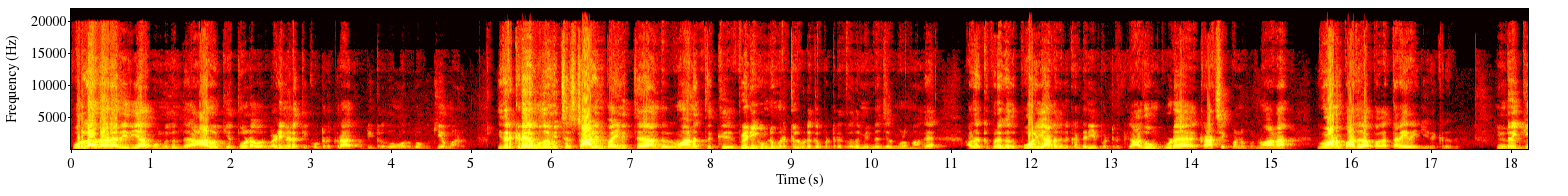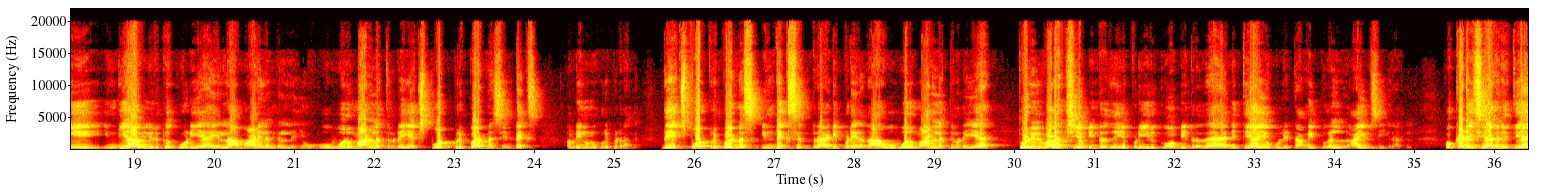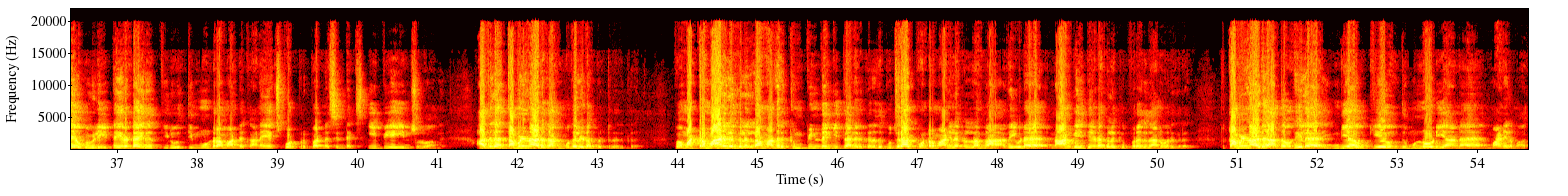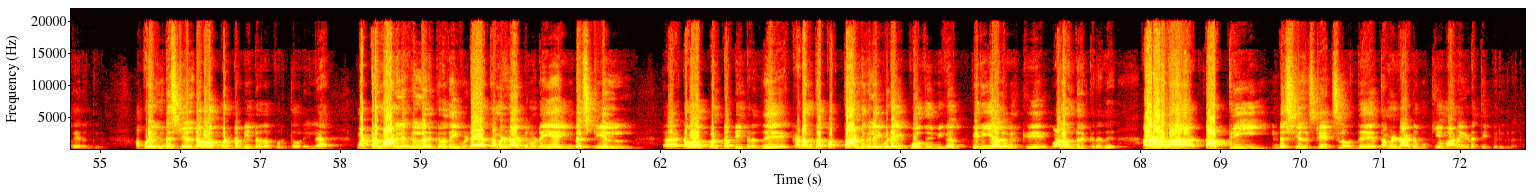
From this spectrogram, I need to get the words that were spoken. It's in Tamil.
பொருளாதார ரீதியாகவும் மிகுந்த ஆரோக்கியத்தோடு அவர் வழிநடத்தி கொண்டிருக்கிறார் அப்படின்றதும் ரொம்ப முக்கியமானது. இதற்கிடையில் முதலமைச்சர் ஸ்டாலின் பயணித்த அந்த விமானத்துக்கு வெடிகுண்டு மிரட்டல் விடுக்கப்பட்டிருக்கிறது மின்னஞ்சல் மூலமாக. அதற்கு பிறகு அது போலியானதுன்னு கண்டறியப்பட்டிருக்கு. அதுவும் கூட கிராஸ் செக் பண்ணப்படணும். ஆனால் விமானம் பாதுகாப்பாக தரையிறங்கி இருக்கிறது. இன்றைக்கு இந்தியாவில் இருக்கக்கூடிய எல்லா மாநிலங்கள்லையும் ஒவ்வொரு மாநிலத்தினுடைய எக்ஸ்போர்ட் ப்ரிப்பேர்ட்னஸ் இண்டெக்ஸ் அப்படின்னு ஒன்று குறிப்பிடுறாங்க. இந்த எக்ஸ்போர்ட் ப்ரிப்பேர்ட்னஸ் இண்டெக்ஸ் என்ற அடிப்படையில் தான் ஒவ்வொரு மாநிலத்தினுடைய தொழில் வளர்ச்சி அப்படின்றது எப்படி இருக்கும் அப்படின்றத நித்தி ஆயோக் உள்ளிட்ட அமைப்புகள் ஆய்வு செய்கிறார்கள். இப்போ கடைசியாக நித்தி ஆயோக் வெளியிட்ட இரண்டாயிரத்தி இருபத்தி மூன்றாம் ஆண்டுக்கான எக்ஸ்போர்ட் ப்ரிப்பேர்னஸ் இண்டெக்ஸ் இபிஐன்னு சொல்லுவாங்க. அதுல தமிழ்நாடு தான் முதலிடம் பெற்று இருக்கிறது இப்போ மற்ற மாநிலங்கள் எல்லாம் அதற்கும் பின்தங்கித்தான் இருக்கிறது. குஜராத் போன்ற மாநிலங்கள் எல்லாம் அதை விட நான்கு ஐந்து இடங்களுக்கு பிறகுதான் வருகிறது. தமிழ்நாடு அந்த வகையில இந்தியாவுக்கே வந்து முன்னோடியான மாநிலமாக இருந்தது. அப்புறம் இண்டஸ்ட்ரியல் டெவலப்மெண்ட் அப்படின்றத பொறுத்தவரையில மற்ற மாநிலங்கள்ல இருக்கிறதை விட தமிழ்நாட்டினுடைய இண்டஸ்ட்ரியல் டெவலப்மெண்ட் அப்படின்றது கடந்த பத்தாண்டுகளை விட இப்போது மிக பெரிய அளவிற்கு வளர்ந்திருக்கிறது. அதனாலதான் டாப் த்ரீ இண்டஸ்ட்ரியல் ஸ்டேட்ஸில் வந்து தமிழ்நாடு முக்கியமான இடத்தை பெறுகிறது.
